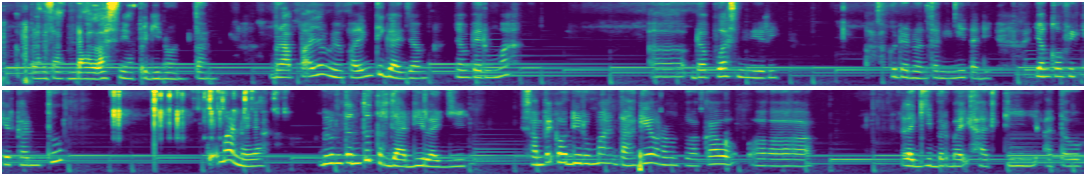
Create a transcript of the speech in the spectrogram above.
Ke Plaza Dallas nih pergi nonton. Berapa jam ya? Paling tiga jam. Nyampe rumah eh, udah puas sendiri. "Ah, Aku udah nonton ini tadi. Yang kau pikirkan tuh kayak mana ya? Belum tentu terjadi lagi. Sampai kau di rumah entah ge orang tua kau eh, lagi berbaik hati atau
